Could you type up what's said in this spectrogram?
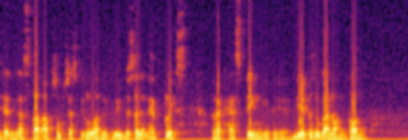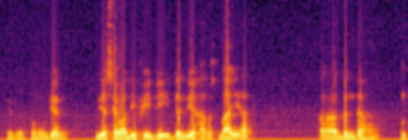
Misalnya dengan startup sukses di luar negeri misalnya Netflix Red Hastings gitu ya. Dia tuh suka nonton gitu. Kemudian dia sewa DVD dan dia harus bayar uh, denda 40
